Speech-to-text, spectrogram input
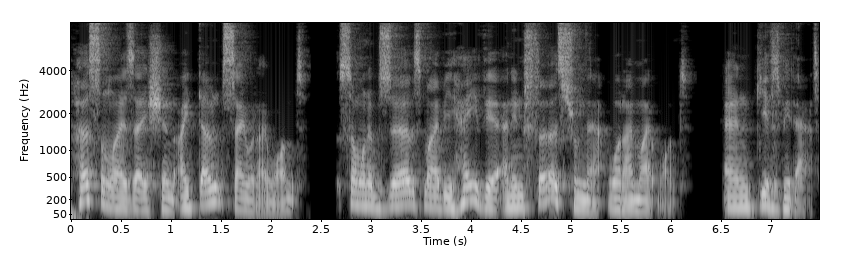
Personalization, I don't say what I want. Someone observes my behavior and infers from that what I might want and gives me that.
